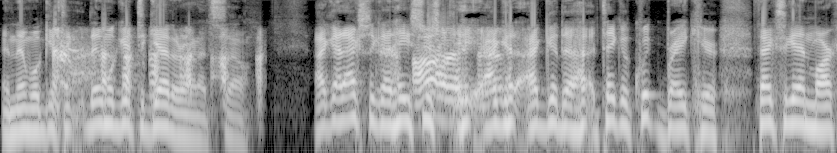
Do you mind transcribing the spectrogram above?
and then we'll get to, then we'll get together on it. So I got actually got Jesus. Right, hey, I got I could uh, take a quick break here. Thanks again, Mark.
